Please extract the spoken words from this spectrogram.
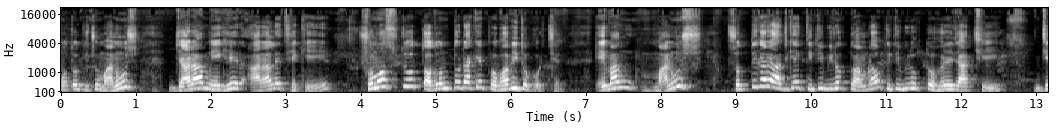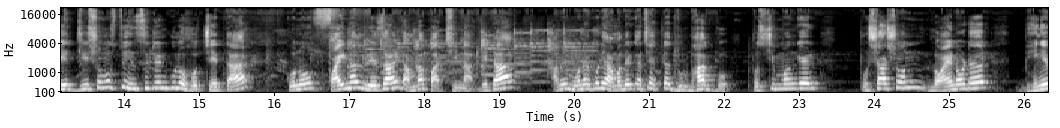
মতো কিছু মানুষ যারা মেঘের আড়ালে থেকে সমস্ত তদন্তটাকে প্রভাবিত করছেন। এবং মানুষ, সত্যিকার আজকে তিতিবিরক্ত আমরাও তিতিবিরক্ত হয়ে যাচ্ছি যে যে সমস্ত ইনসিডেন্টগুলো হচ্ছে তার কোনো ফাইনাল রেজাল্ট আমরা পাচ্ছি না, যেটা আমি মনে করি আমাদের কাছে একটা দুর্ভাগ্য। পশ্চিমবঙ্গের প্রশাসন ল অ্যান্ড অর্ডার ভেঙে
